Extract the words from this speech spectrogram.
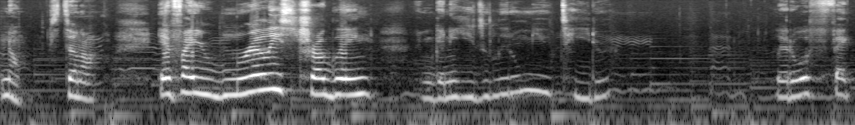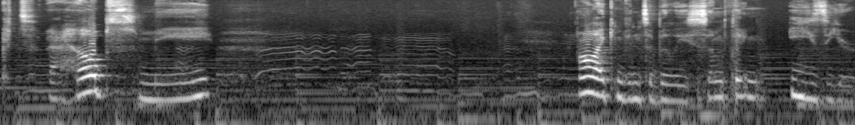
no, still not. If I'm really struggling, I'm gonna use a little mutator. Little effect that helps me. I like invincibility, something easier,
